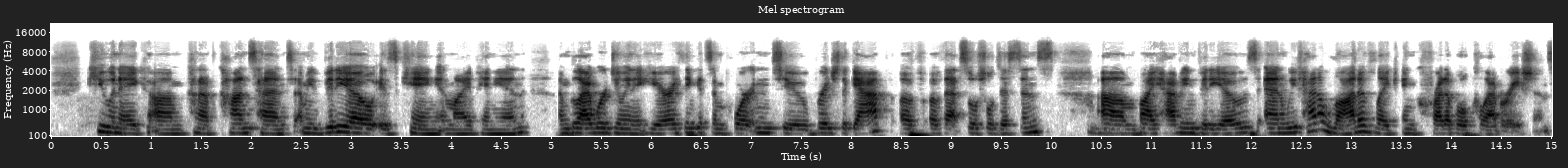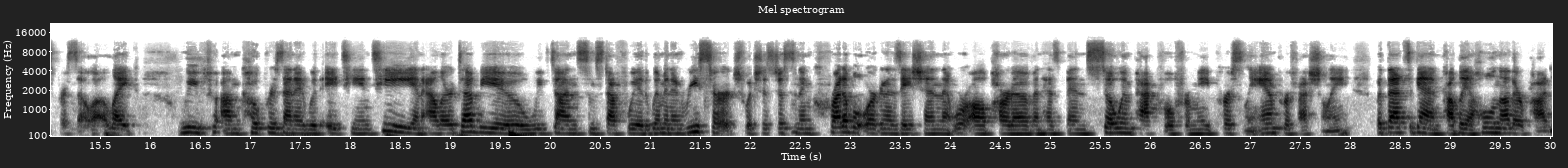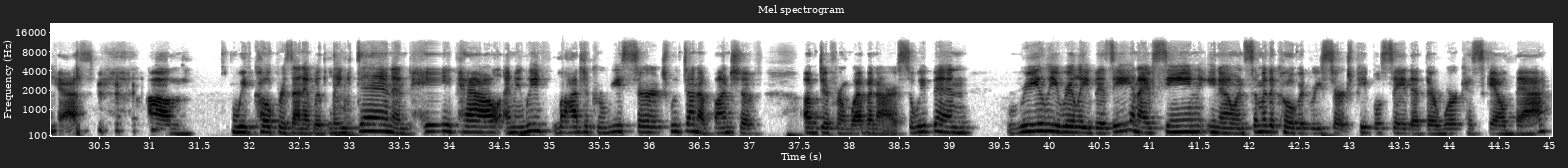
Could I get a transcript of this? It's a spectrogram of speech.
Q and A um, kind of content. I mean, video is king in my opinion. I'm glad we're doing it here. I think it's important to bridge the gap of, of that social distance mm-hmm. um, by having videos. And we've had a lot of like incredible collaborations, Priscilla. Like we've um, co-presented with AT&T and LRW. We've done some stuff with Women in Research, which is just an incredible organization that we're all part of and has been so impactful for me personally and professionally. But that's again probably a whole nother podcast. um, we've co-presented with linkedin and paypal i mean we've logical research we've done a bunch of of different webinars so we've been really really busy and i've seen you know in some of the covid research people say that their work has scaled back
